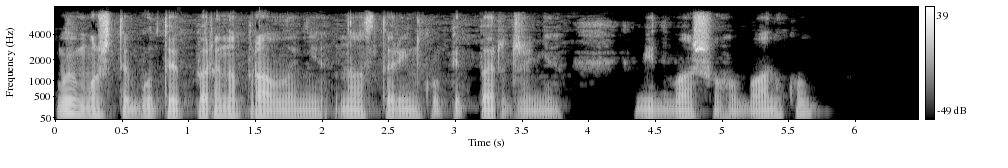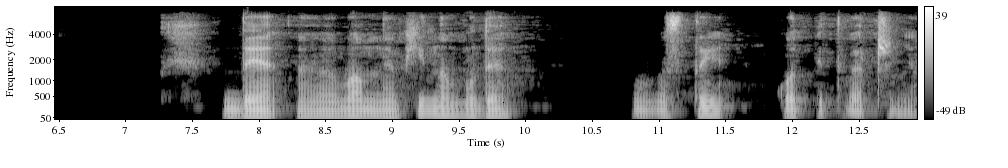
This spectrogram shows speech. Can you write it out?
Ви можете бути перенаправлені на сторінку підтвердження від вашого банку, де е, вам необхідно буде ввести код підтвердження.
